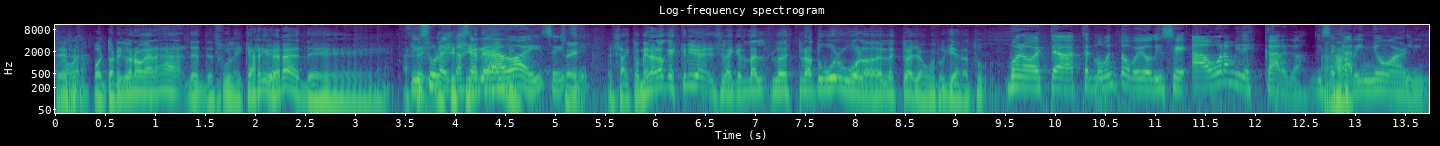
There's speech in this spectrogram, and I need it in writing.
sí, ahora. sí. Puerto Rico no gana desde Zuleika Rivera desde hace Sí, Zuleika se ha 17 quedado años. ahí, sí, Sí. sí. Exacto. Mira lo que escribe. Si la quieres dar lo lectura a tu burbu o lo de lectura yo, como tú quieras. Tú. Bueno, este, hasta el momento veo, dice, ahora mi descarga, dice Ajá. Cariño Arlene.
